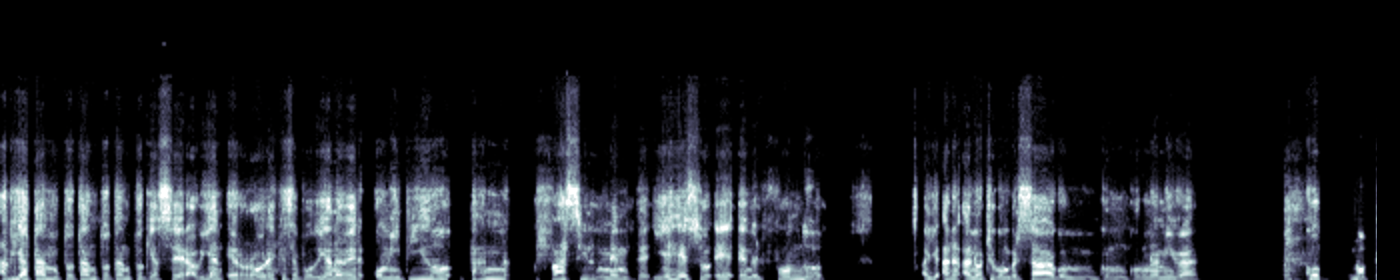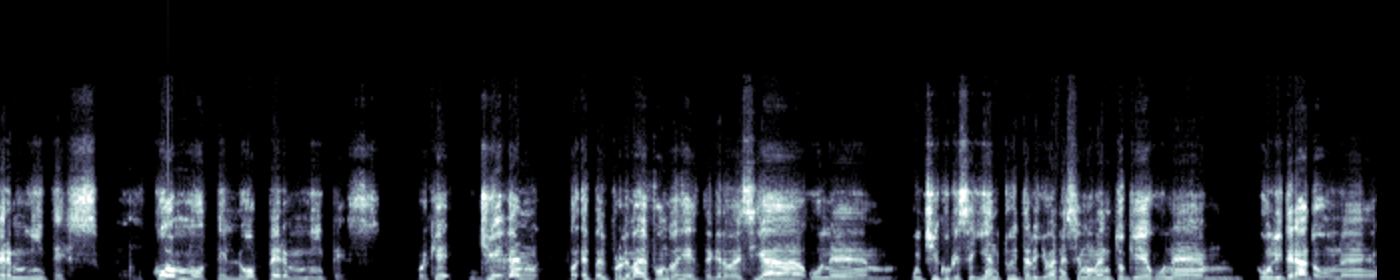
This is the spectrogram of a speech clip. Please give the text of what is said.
había tanto, tanto, tanto que hacer. Habían errores que se podían haber omitido tan fácilmente. Y es eso, es, en el fondo, anoche conversaba con, con, con, una amiga, ¿cómo lo permites? ¿Cómo te lo permites? Porque llegan, el, el problema de fondo es este, que lo decía un, eh, un, chico que seguía en Twitter yo en ese momento, que es un, eh, un literato, un, eh,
